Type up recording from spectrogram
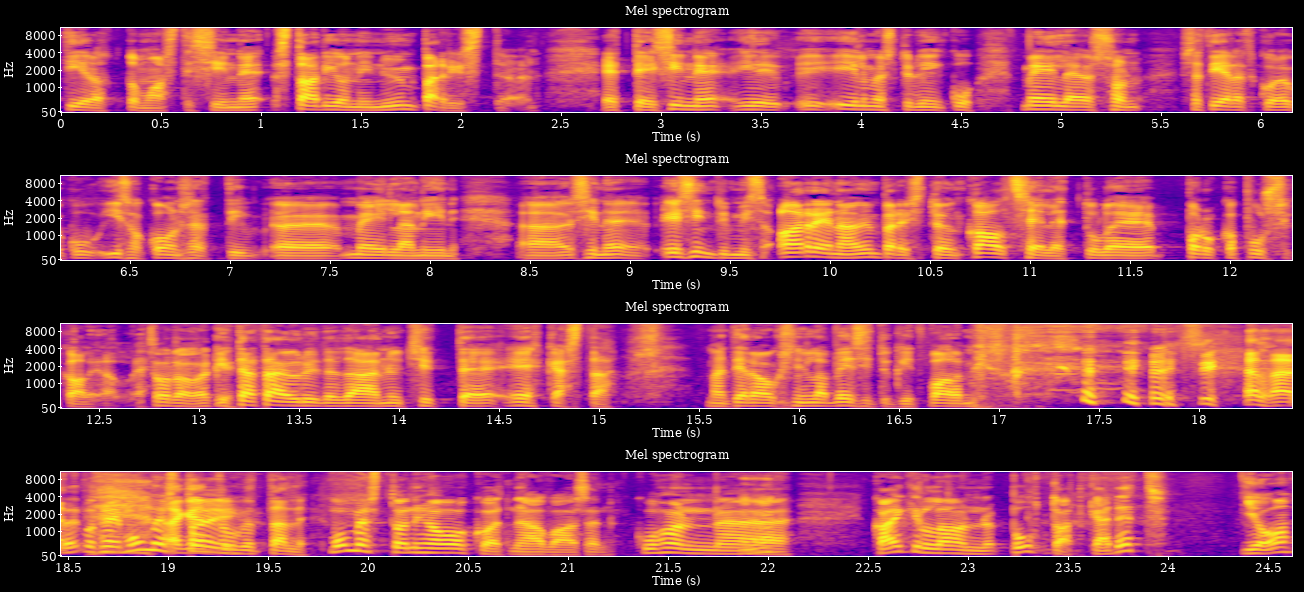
tiedottomasti sinne stadionin ympäristöön. Ettei sinne ilmesty niin kuin meillä, jos on, sä tiedät, kun joku iso konsertti äh, meillä, niin äh, sinne esiintymisareena ympäristöön kaltseelle tulee porukka pussikaljalle. Todellakin. Ja tätä yritetään nyt sitten ehkäistä. Mä en tiedä, onko niillä vesitykit valmiina siellä. Mutta hei, mun mielestä, toi, mun mielestä on ihan ok, että ne avaa sen. Kunhan mm-hmm. Kaikilla on puhtaat kädet Joo.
